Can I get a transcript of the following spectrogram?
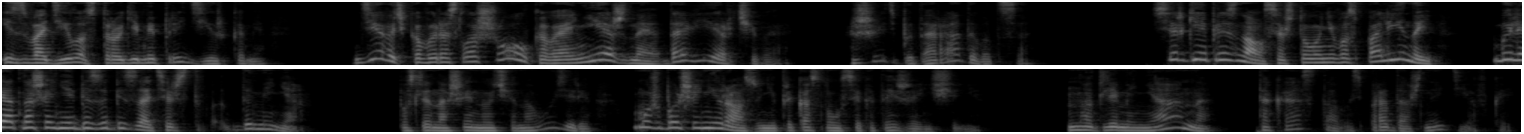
изводила строгими придирками. Девочка выросла шелковая, нежная, доверчивая. Жить бы да радоваться. Сергей признался, что у него с Полиной были отношения без обязательств до меня. После нашей ночи на озере муж больше ни разу не прикоснулся к этой женщине. Но для меня она так и осталась продажной девкой.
